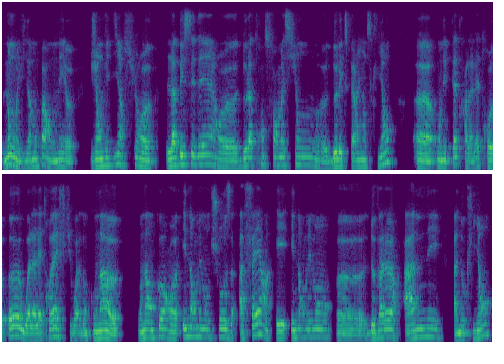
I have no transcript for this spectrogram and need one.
Non, évidemment pas. On est, j'ai envie de dire, sur l'abécédaire de la transformation de l'expérience client. On est peut-être à la lettre E ou à la lettre F, tu vois. Donc, on a a encore énormément de choses à faire et énormément de valeur à amener à nos clients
